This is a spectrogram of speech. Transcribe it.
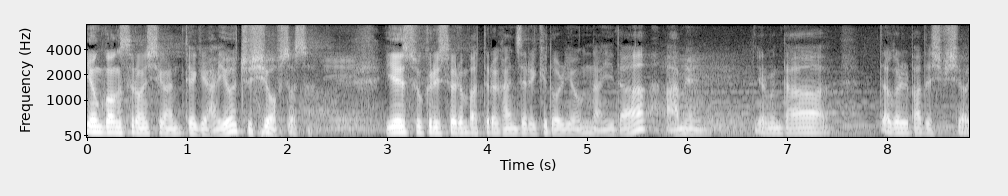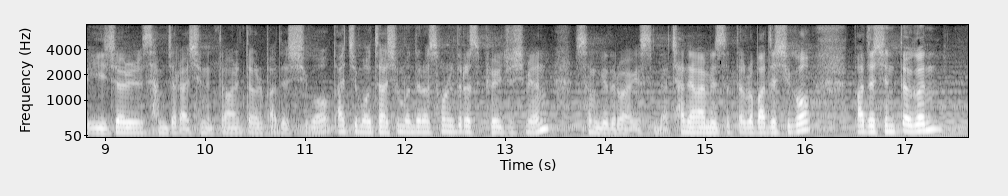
영광스러운 시간 되게 하여 주시옵소서. 예수 그리스도 이름 받들어 간절히 기도 올리옵나이다. 아멘. 여러분 다 떡을 받으십시오. 2절, 3절 하시는 동안 떡을 받으시고 받지 못하신 분들은 손을 들어서 표해 주시면 섬기도록 하겠습니다. 찬양하면서 떡을 받으시고 받으신 떡은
